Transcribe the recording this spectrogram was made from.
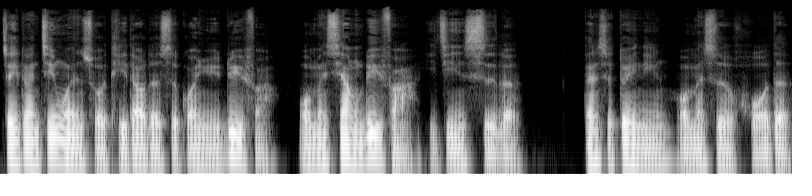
这一段经文所提到的是关于律法，我们向律法已经死了，但是对您，我们是活的。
